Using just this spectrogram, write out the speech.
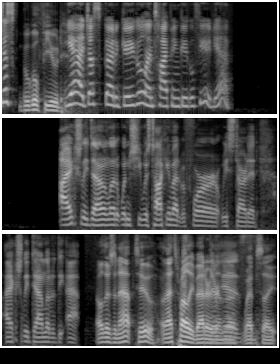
Just Google Feud. yeah, just go to Google and type in Google Feud. Yeah. I actually downloaded it when she was talking about it before we started. I actually downloaded the app. Oh, there's an app too. Oh, that's probably better There than is. the website.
